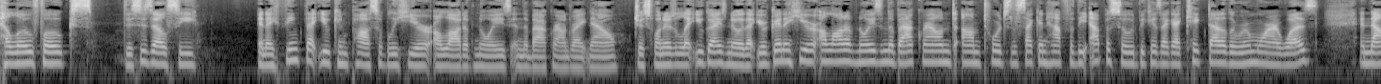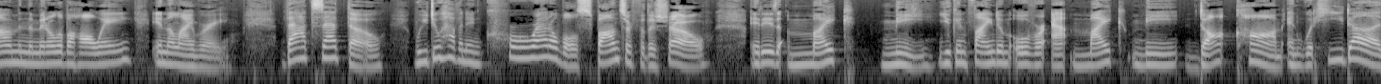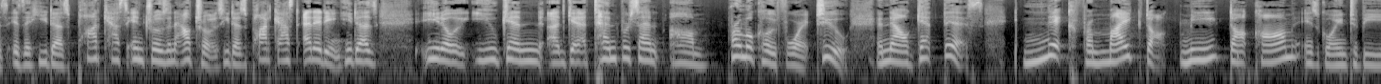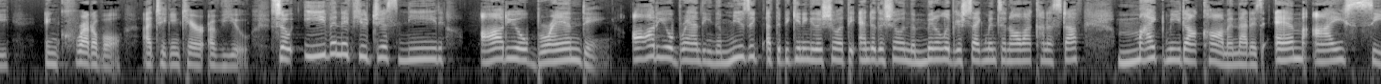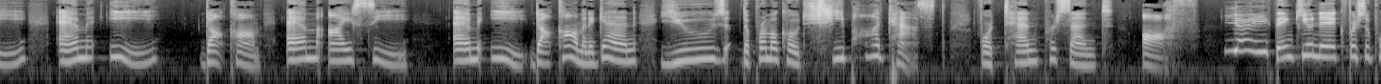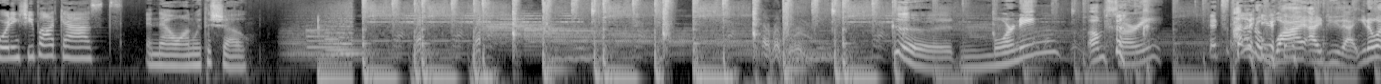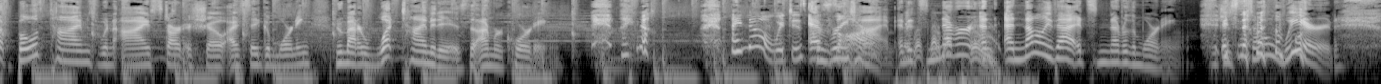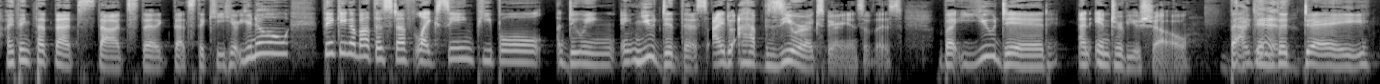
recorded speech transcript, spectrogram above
Hello, folks. This is Elsie. And I think that you can possibly hear a lot of noise in the background right now. Just wanted to let you guys know that you're going to hear a lot of noise in the background um, towards the second half of the episode because I got kicked out of the room where I was. And now I'm in the middle of a hallway in the library. That said, though, we do have an incredible sponsor for the show. It is Mike me. You can find him over at micme.com. And what he does is that he does podcast intros and outros. He does podcast editing. He does, you know, you can uh, get a 10% um, promo code for it too. And now get this. Nick from micme.com is going to be incredible at taking care of you. So even if you just need audio branding, audio branding, the music at the beginning of the show, at the end of the show, in the middle of your segments and all that kind of stuff, micme.com. And that is M-I-C-M-E dot com. M-I-C-M-E dot com. And again, use the promo code She Podcast for 10% off. Yay. Thank you, Nick, for supporting She Podcasts. And now on with the show. Good morning. I'm sorry. It's I don't know why I do that. You know what? Both times when I start a show, I say good morning, no matter what time it is that I'm recording. I know. I know, which is Every bizarre. time. And it's never, and, and not only that, it's never the morning, which It's is so weird. I think that that's that's the that's the key here. You know, thinking about this stuff, like seeing people doing, and you did this. I, do, I have zero experience of this, but you did an interview show back in the day.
